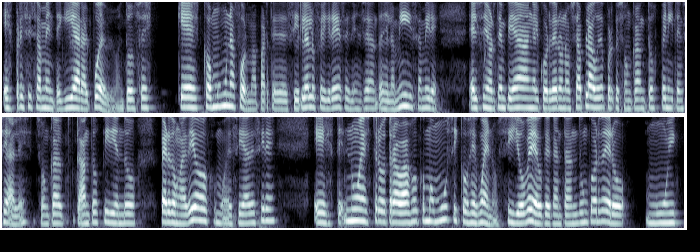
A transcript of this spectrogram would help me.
es precisamente guiar al pueblo. Entonces, ¿qué es, ¿cómo es una forma? Aparte de decirle a los feligreses, bien sea antes de la misa, mire, el Señor te empieza en el Cordero no se aplaude porque son cantos penitenciales, son cantos pidiendo perdón a Dios, como decía Desiree. Este, nuestro trabajo como músicos es bueno, si yo veo que cantando un cordero muy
